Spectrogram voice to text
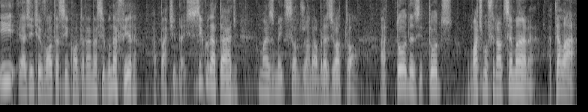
E a gente volta a se encontrar na segunda-feira, a partir das 5 da tarde, com mais uma edição do Jornal Brasil Atual. A todas e todos, um ótimo final de semana. Até lá!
